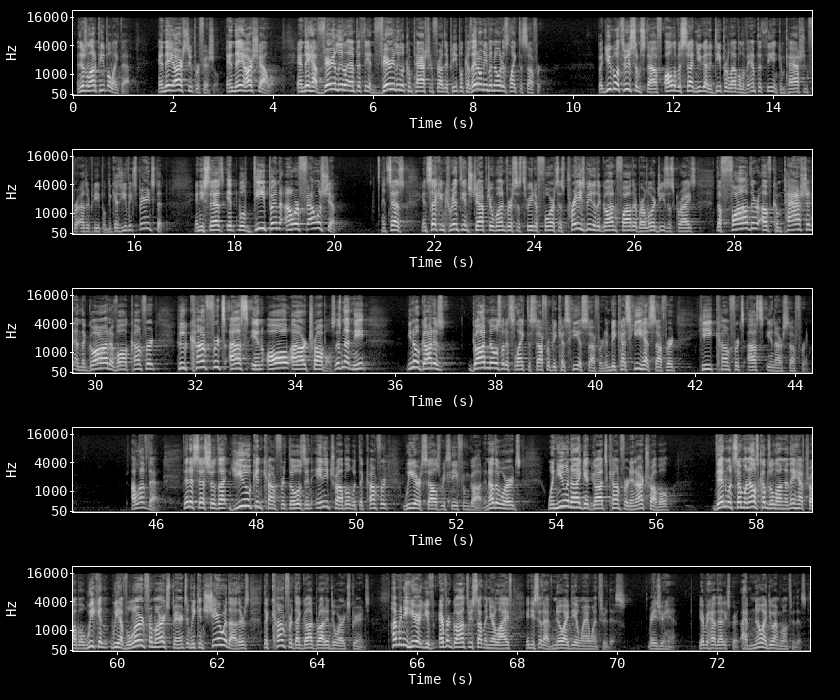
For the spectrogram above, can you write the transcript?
And there's a lot of people like that. And they are superficial and they are shallow. And they have very little empathy and very little compassion for other people because they don't even know what it's like to suffer. But you go through some stuff, all of a sudden you got a deeper level of empathy and compassion for other people because you've experienced it. And he says it will deepen our fellowship. It says in 2 Corinthians chapter 1 verses 3 to 4 it says praise be to the God and Father of our Lord Jesus Christ, the Father of compassion and the God of all comfort, who comforts us in all our troubles. Isn't that neat? You know God is God knows what it's like to suffer because He has suffered. And because He has suffered, He comforts us in our suffering. I love that. Then it says, so that you can comfort those in any trouble with the comfort we ourselves receive from God. In other words, when you and I get God's comfort in our trouble, then when someone else comes along and they have trouble, we, can, we have learned from our experience and we can share with others the comfort that God brought into our experience. How many here you've ever gone through something in your life and you said, I have no idea why I went through this? Raise your hand. You ever have that experience? I have no idea why I'm going through this.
